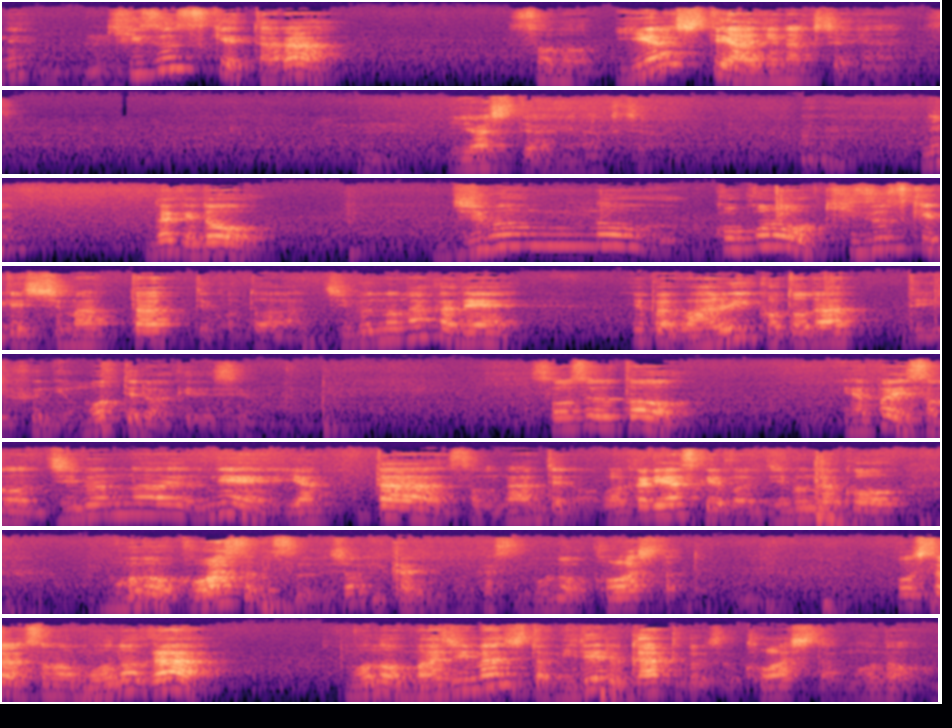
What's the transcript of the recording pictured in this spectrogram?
ね？うん傷つけたらその癒してあげなくちゃいけないんです。癒してあげなくちゃ。ね。だけど自分の心を傷つけてしまったってことは自分の中でやっぱり悪いことだっていうふうに思ってるわけですよ。そうするとやっぱりその自分のねやったそのなんていうの分かりやすく言えば自分がこう物を壊したとするでしょ？怒りに任せて物を壊したと。そしたらその物がものをまじまじと見れるかってことですよ。壊したものを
